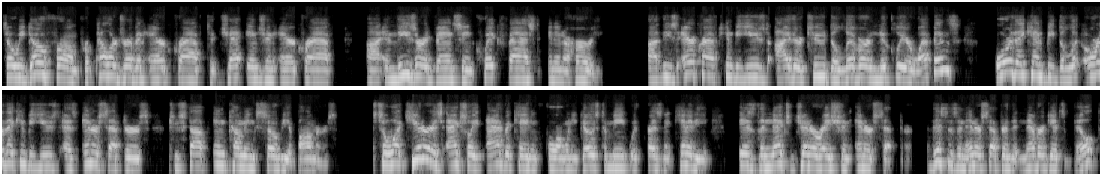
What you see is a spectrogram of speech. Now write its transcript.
So we go from propeller driven aircraft to jet engine aircraft, uh, and these are advancing quick, fast, and in a hurry. Uh, these aircraft can be used either to deliver nuclear weapons, or they can be deli- or they can be used as interceptors to stop incoming Soviet bombers. So what Kuter is actually advocating for when he goes to meet with President Kennedy is the next generation interceptor. This is an interceptor that never gets built,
